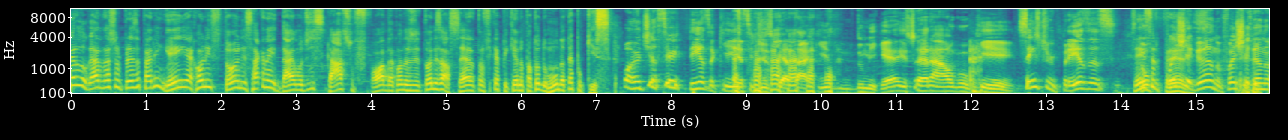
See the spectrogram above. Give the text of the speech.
Primeiro lugar não é surpresa para ninguém, é Rolling Stones, Hackney Diamond, descasso, foda. Quando os Stones acertam, fica pequeno para todo mundo, até pro Kiss. Bom, eu tinha certeza que esse disco ia estar aqui do Miguel. Isso era algo que, sem surpresas, sem surpresas. foi chegando, foi chegando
